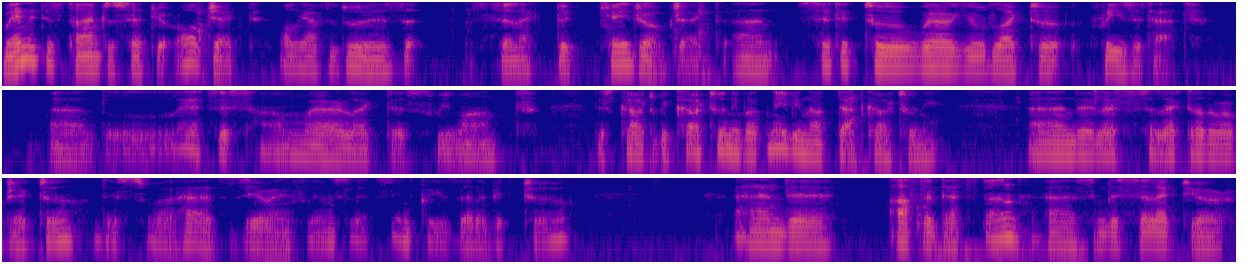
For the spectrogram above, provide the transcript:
When it is time to set your object, all you have to do is select the cage object and set it to where you'd like to freeze it at. And let's say somewhere like this. We want this car to be cartoony, but maybe not that cartoony. And uh, let's select other object too. This one has zero influence. Let's increase that a bit too. And uh, after that's done, uh, simply select your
